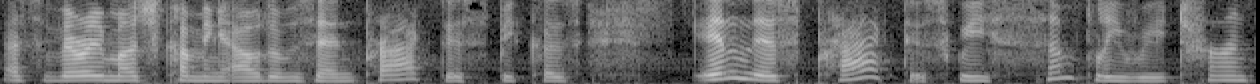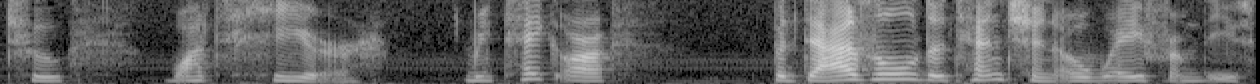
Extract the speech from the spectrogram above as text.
That's very much coming out of Zen practice because in this practice we simply return to what's here. We take our bedazzled attention away from these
